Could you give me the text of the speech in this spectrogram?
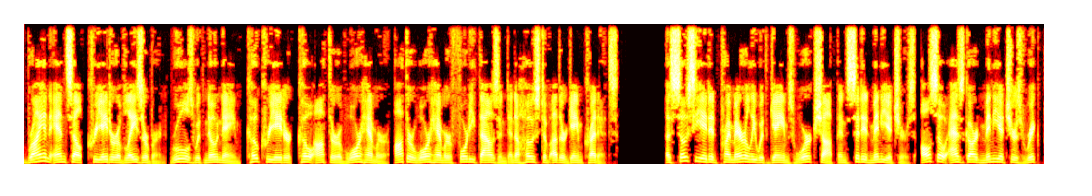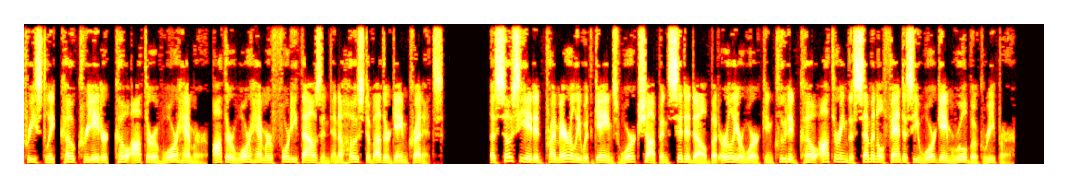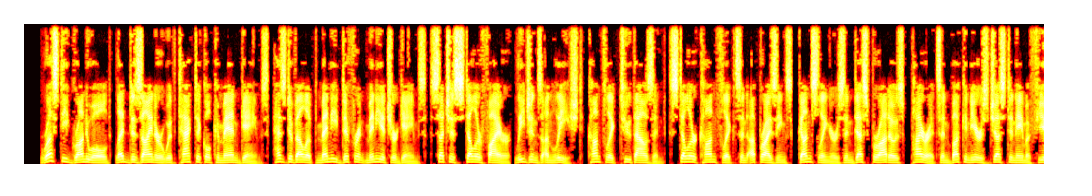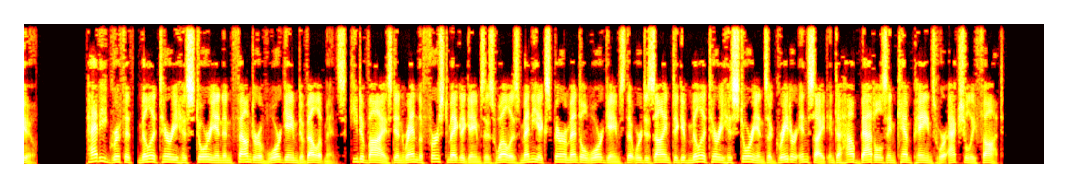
Bryan Ansell, creator of Laserburn, Rules with No Name, co-creator, co-author of Warhammer, author Warhammer 40,000 and a host of other game credits. Associated primarily with Games Workshop and Citadel Miniatures, also Asgard Miniatures Rick Priestley, co-creator, co-author of Warhammer, author Warhammer 40,000 and a host of other game credits. Associated primarily with Games Workshop and Citadel but earlier work included co-authoring the seminal fantasy wargame rulebook Reaper. Rusty Groenewold, lead designer with Tactical Command Games, has developed many different miniature games, such as Stellar Fire, Legions Unleashed, Conflict 2000, Stellar Conflicts and Uprisings, Gunslingers and Desperados, Pirates and Buccaneers just to name a few. Paddy Griffith, military historian and founder of Wargame Developments, he devised and ran the first megagames as well as many experimental wargames that were designed to give military historians a greater insight into how battles and campaigns were actually fought.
